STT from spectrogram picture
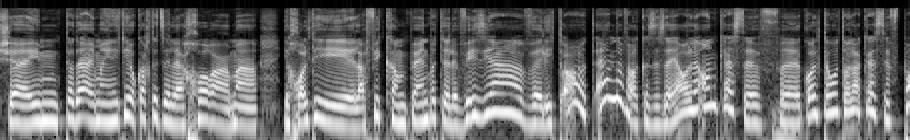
שאם, אתה יודע, אם הייתי לוקחת את זה לאחורה, מה, יכולתי להפיק קמפיין בטלוויזיה ולטעות? אין דבר כזה, זה היה עולה הון כסף, אה, כל טעות עולה כסף. פה,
